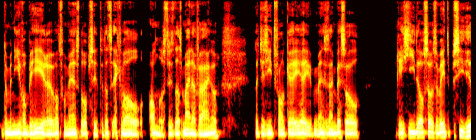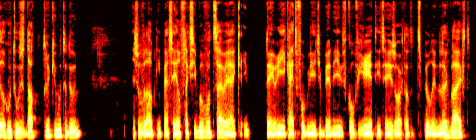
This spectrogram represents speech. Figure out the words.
de, manier van beheren, wat voor mensen erop zitten, dat is echt wel anders. Dus dat is mijn ervaring hoor. Dat je ziet van oké, hey, mensen zijn best wel rigide of zo. Ze weten precies heel goed hoe ze dat trucje moeten doen. En ze hoeven daar ook niet per se heel flexibel voor te zijn. Ja, theorie, je krijgt een formuliertje binnen, je configureert iets en je zorgt dat het spul in de lucht blijft.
